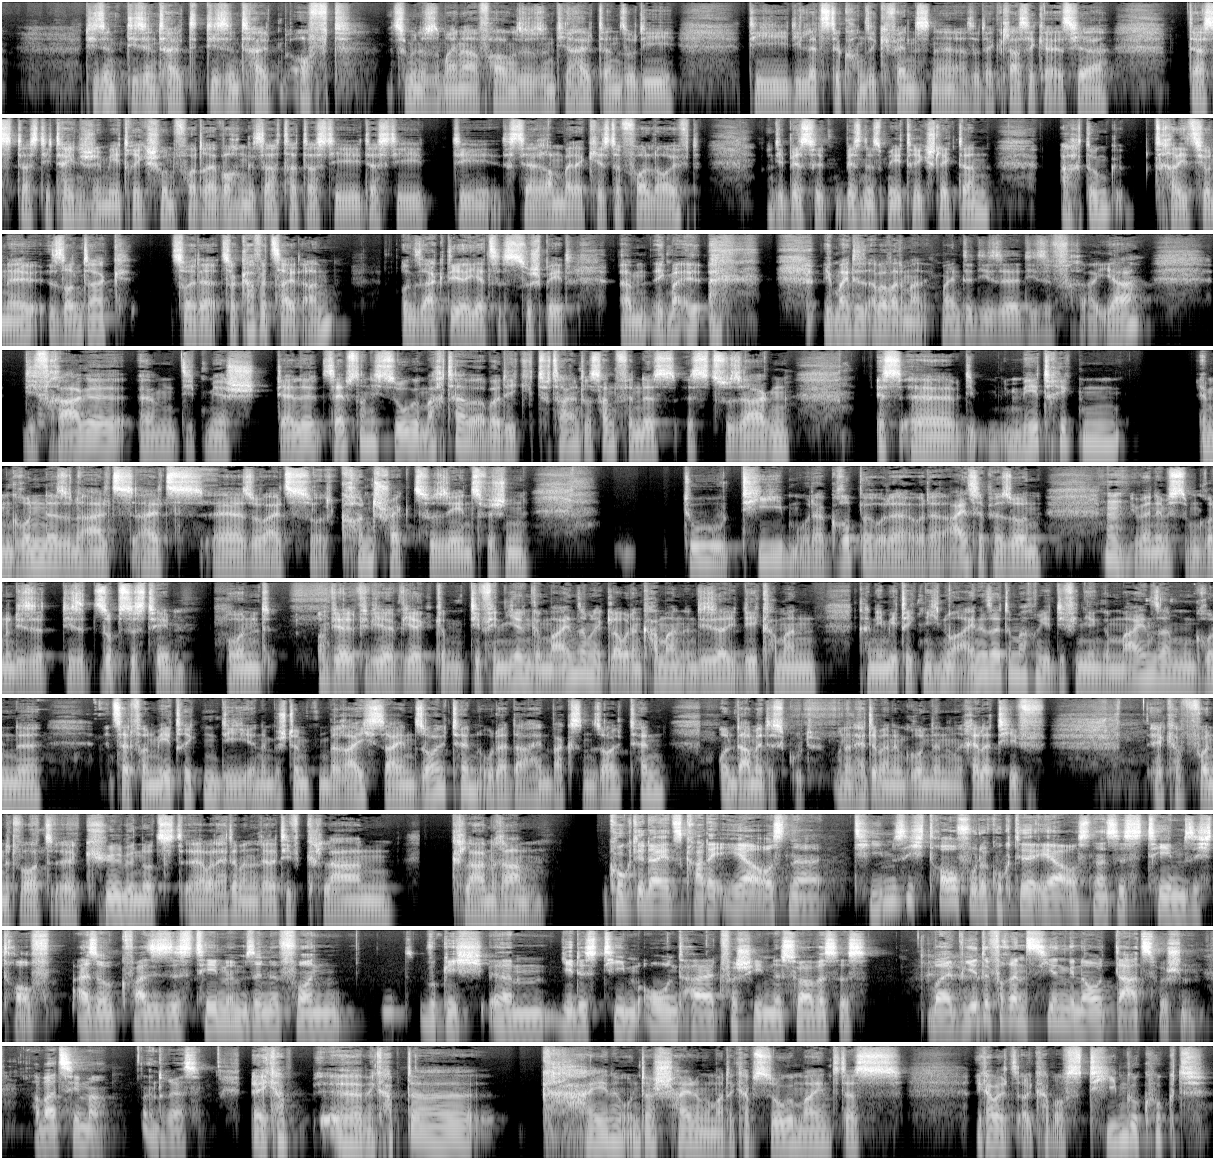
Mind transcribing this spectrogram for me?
Die sind, die sind halt, die sind halt oft zumindest aus meiner Erfahrung, so sind die halt dann so die, die, die letzte Konsequenz. Ne? Also der Klassiker ist ja, dass, dass die technische Metrik schon vor drei Wochen gesagt hat, dass die, dass die, die, dass der RAM bei der Kiste voll läuft. Und die Business-Metrik schlägt dann, Achtung, traditionell Sonntag zur, der, zur Kaffeezeit an und sagt dir, jetzt ist zu spät. Ähm, ich, mein, ich meinte es aber, warte mal, ich meinte diese, diese Frage, ja, die Frage, ähm, die ich mir stelle, selbst noch nicht so gemacht habe, aber die ich total interessant finde, ist, ist zu sagen, ist äh, die Metriken im Grunde so als als äh, so als so Contract zu sehen zwischen du Team oder Gruppe oder oder Einzelperson hm. übernimmst im Grunde diese diese Subsystem und und wir, wir, wir definieren gemeinsam, und ich glaube, dann kann man in dieser Idee kann man, kann die Metrik nicht nur eine Seite machen, wir definieren gemeinsam im Grunde ein Set von Metriken, die in einem bestimmten Bereich sein sollten oder dahin wachsen sollten. Und damit ist gut. Und dann hätte man im Grunde einen relativ, ich habe vorhin das Wort äh, kühl benutzt, äh, aber da hätte man einen relativ klaren, klaren Rahmen. Guckt ihr da jetzt gerade eher aus einer Teamsicht drauf oder guckt ihr eher aus einer Systemsicht drauf? Also quasi System im Sinne von wirklich ähm, jedes Team ownt halt verschiedene Services. Weil wir differenzieren genau dazwischen. Aber erzähl mal, Andreas. Ich habe äh, ich hab da keine Unterscheidung gemacht. Ich habe so gemeint, dass ich habe ich hab aufs Team geguckt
